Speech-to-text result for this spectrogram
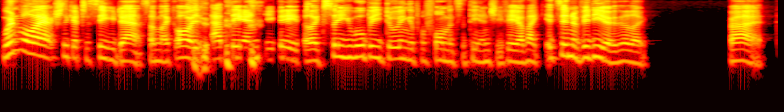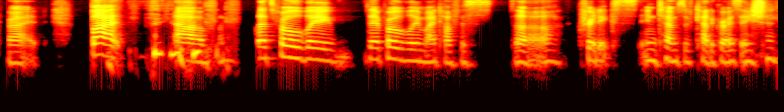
when will I actually get to see you dance? I'm like, oh, yeah. at the NGV. They're like, so you will be doing a performance at the NGV. I'm like, it's in a video. They're like, right, right. But um, that's probably, they're probably my toughest uh, critics in terms of categorization.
